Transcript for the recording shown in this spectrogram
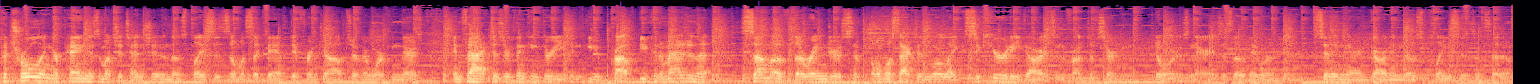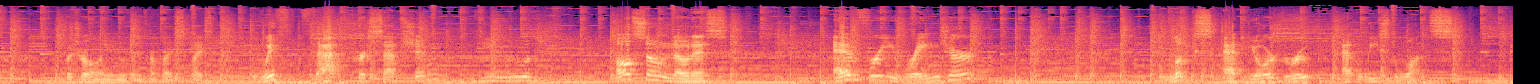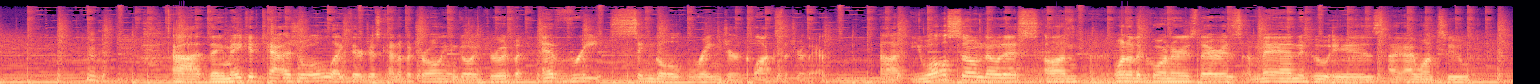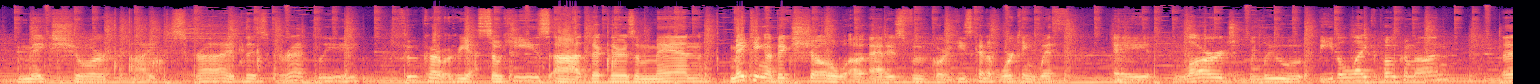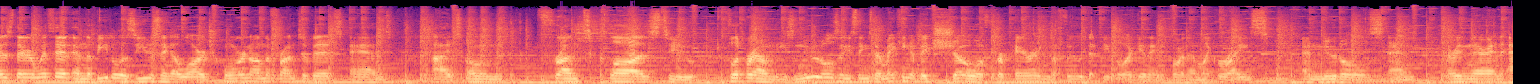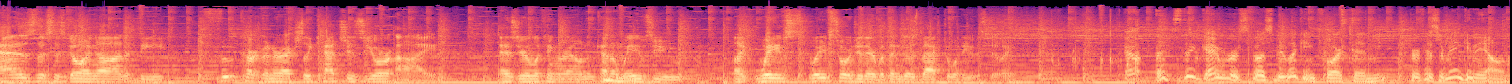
patrolling or paying as much attention in those places. It's almost like they have different jobs or they're working there. In fact, as you're thinking through, you can you prob- you can imagine that some of the rangers have almost acted more like security guards in front of certain doors and areas, as though they were sitting there and guarding those places instead of patrolling and moving from place to place. With that perception, you also notice every ranger looks at your group at least once. Uh, they make it casual, like they're just kind of patrolling and going through it, but every single ranger clocks that you're there. Uh, you also notice on one of the corners there is a man who is. I, I want to make sure I describe this correctly. Food cart. Yes, so he's. Uh, there, there's a man making a big show uh, at his food court. He's kind of working with a large blue beetle-like Pokemon that is there with it, and the beetle is using a large horn on the front of it and uh, its own front claws to flip around these noodles and these things. They're making a big show of preparing the food that people are getting for them, like rice and noodles and everything there. And as this is going on, the food cart vendor actually catches your eye as you're looking around and kind of waves you, like waves waves towards you there, but then goes back to what he was doing. Oh, that's the guy we're supposed to be looking for to meet Professor Manganiel.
